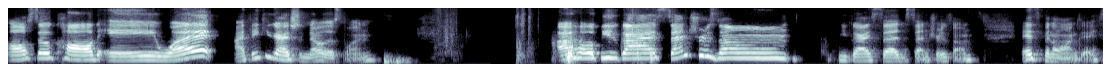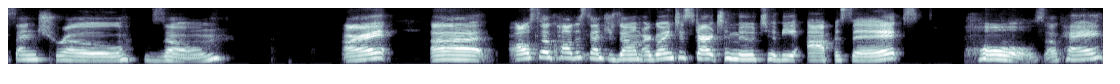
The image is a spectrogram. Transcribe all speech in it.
also called a what? I think you guys should know this one. I hope you guys centrosome. You guys said centrosome. It's been a long day. Centrosome. All right. Uh, also called the centrosome, are going to start to move to the opposite poles, okay?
